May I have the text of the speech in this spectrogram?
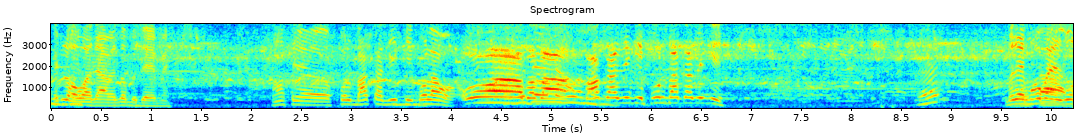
કેટલો અવાજ આવે તો બધા એમ? હા છે ફૂલ બાકાજી કી બોલાવો ઓ બાબા બાકાજી કી ફૂલ બાકાજી કી બધા મોબાઈલ જો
